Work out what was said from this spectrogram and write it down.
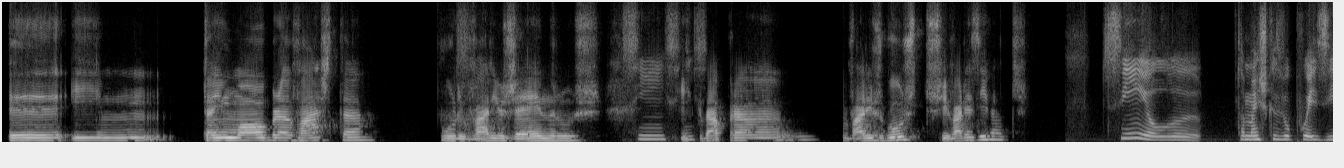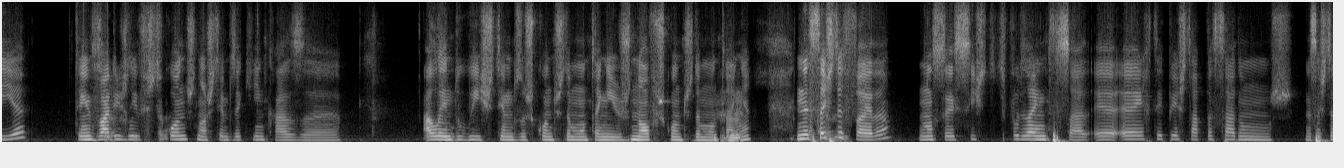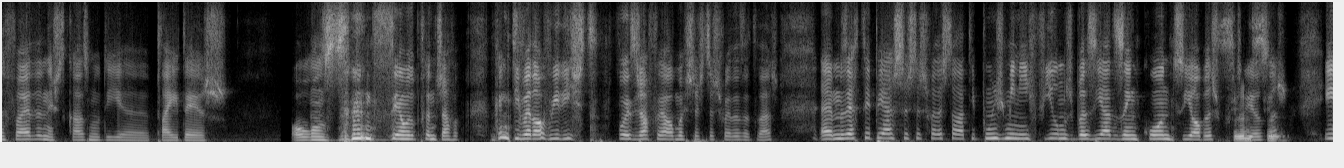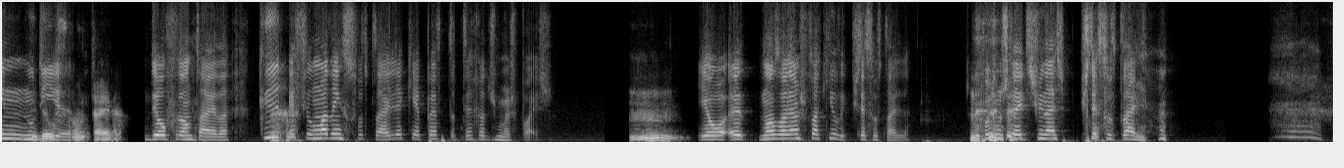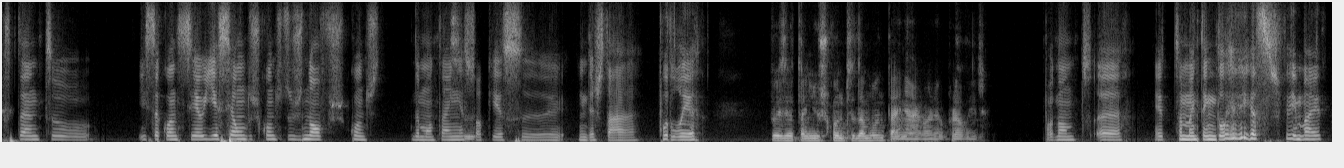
Eh, e tem uma obra vasta por Sim. vários géneros Sim, sim. e que dá para vários gostos e várias idades. Sim, ele eh, também escreveu poesia, tem Sim, vários livros de contos. Nós temos aqui em casa, além do bicho, temos os contos da montanha e os novos contos da montanha. Na sexta-feira, não sei se isto te poderá interessar, a, a RTP está a passar uns. Na sexta-feira, neste caso no dia para aí 10 ou 11 de dezembro, portanto já quem tiver a ouvir isto depois já foi há umas sextas-feiras atrás. Ah, mas a RTP às sextas-feiras está lá tipo uns mini-filmes baseados em contos e obras Sim, portuguesas. sim. E no deu dia fronteira. deu fronteira, que é filmada em Sortelha, que é perto da terra dos meus pais. Hum, Eu, eh, nós olhamos para aquilo isto é Sortelha. Depois nos créditos finais, isto é Sortelha. Portanto, isso aconteceu e esse é um dos contos dos novos contos da montanha, Sim. só que esse ainda está por ler. Depois eu tenho os contos da montanha agora para ler. Pronto, ah, eu também tenho de ler esses primeiro.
